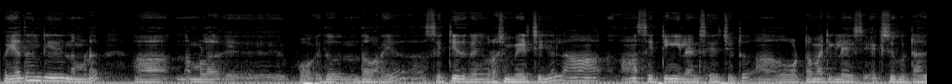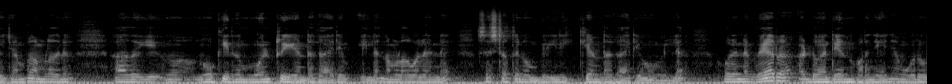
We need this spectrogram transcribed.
അപ്പോൾ ഏതെങ്കിലും രീതിയിൽ നമ്മൾ നമ്മൾ ഇപ്പോൾ ഇത് എന്താ പറയുക സെറ്റ് ചെയ്ത് കഴിഞ്ഞ് പ്രാവശ്യം മേടിച്ച് കഴിഞ്ഞാൽ ആ ആ സെറ്റിങ്ങിനനുസരിച്ചിട്ട് അത് ഓട്ടോമാറ്റിക്കലി എക്സിക്യൂട്ട് ആകുകയും അപ്പോൾ നമ്മളതിന് അത് നോക്കിയിരുന്ന് മോണിറ്റർ ചെയ്യേണ്ട കാര്യം ഇല്ല. നമ്മളതുപോലെ തന്നെ സിസ്റ്റത്തിന് മുമ്പിൽ ഇരിക്കേണ്ട കാര്യവുമില്ല അതുപോലെ തന്നെ വേറെ അഡ്വാന്റേജ് എന്ന് പറഞ്ഞു കഴിഞ്ഞാൽ നമുക്കൊരു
